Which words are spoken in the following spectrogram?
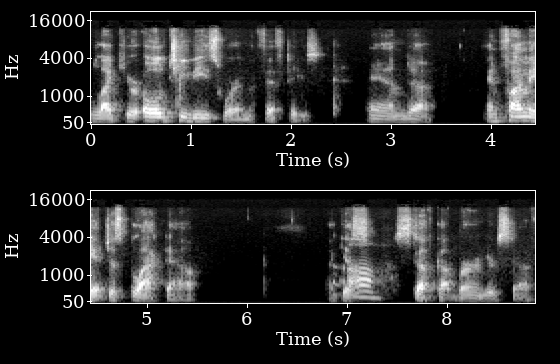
like your old tvs were in the 50s and uh, and finally it just blacked out i guess Oh. stuff got burned or stuff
